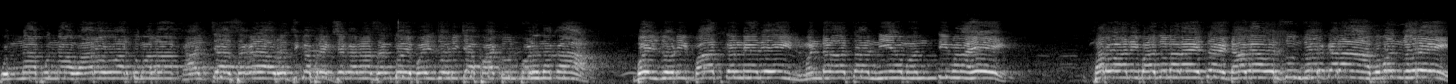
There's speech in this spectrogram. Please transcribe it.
पुन्हा पुन्हा वारंवार तुम्हाला खालच्या सगळ्या रसिक प्रेक्षकांना सांगतोय बैलजोडीच्या पाठून पळू नका. बैलजोडी बाद करण्यात येईल. मंडळाचा नियम अंतिम आहे. सर्वांनी बाजूला राहायचंय. डाव्यावरसून डाव्या वरसून जोर करा. बबन जोरे.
